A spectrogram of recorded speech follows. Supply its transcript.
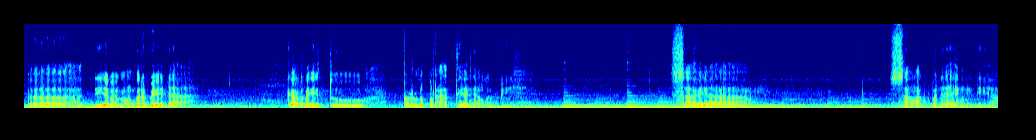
Eh, dia memang berbeda, karena itu perlu perhatian yang lebih. Saya sangat menyayangi dia.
